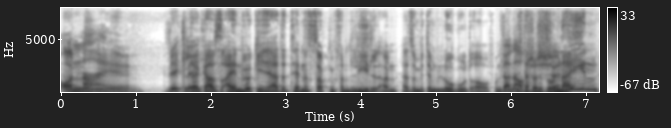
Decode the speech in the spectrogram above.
oh nein, wirklich. Da gab es einen wirklich, der hatte Tennissocken von Lidl an, also mit dem Logo drauf. Und dann ich auch dachte so, schön- nein,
